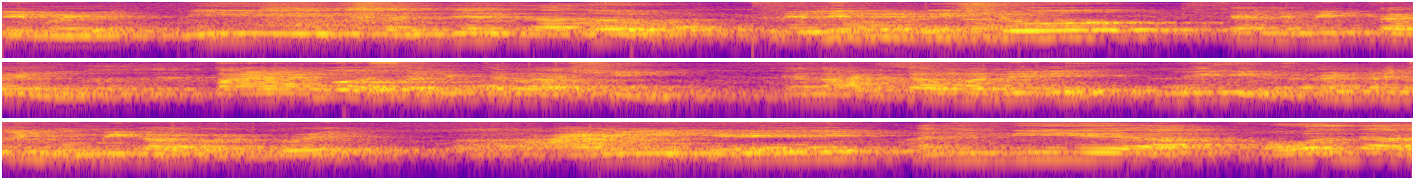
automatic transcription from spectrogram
लिमये मी संजय जाधव. सेलिब्रिटी शोच्या निमित्ताने बायको असावी तर अशी या नाटकामध्ये मी एक इन्स्पेक्टरची भूमिका करतोय. आणि हे आणि मी हवालदार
